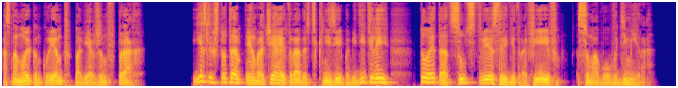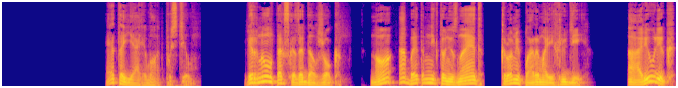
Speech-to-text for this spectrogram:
Основной конкурент повержен в прах. Если что-то и омрачает радость князей-победителей, то это отсутствие среди трофеев самого Вадимира. Это я его отпустил. Вернул, так сказать, должок. Но об этом никто не знает, кроме пары моих людей. А Рюрик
